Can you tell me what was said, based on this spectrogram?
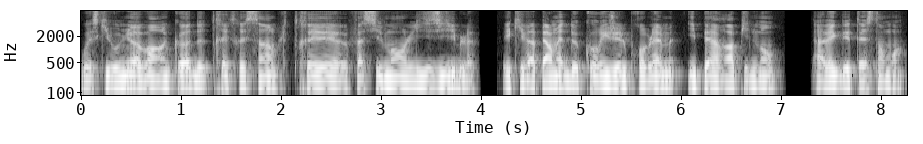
ou est-ce qu'il vaut mieux avoir un code très très simple, très euh, facilement lisible, et qui va permettre de corriger le problème hyper rapidement avec des tests en moins.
